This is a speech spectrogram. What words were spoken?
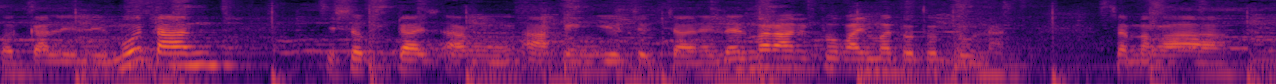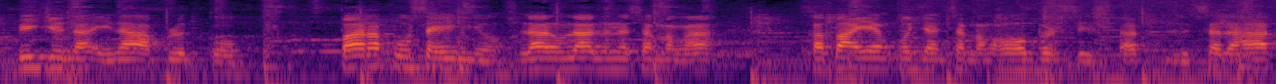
Huwag kalilimutan i-subscribe ang aking YouTube channel dahil marami po kayong matututunan sa mga video na ina-upload ko para po sa inyo, lalong-lalo na sa mga kabayan ko dyan sa mga overseas at sa lahat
